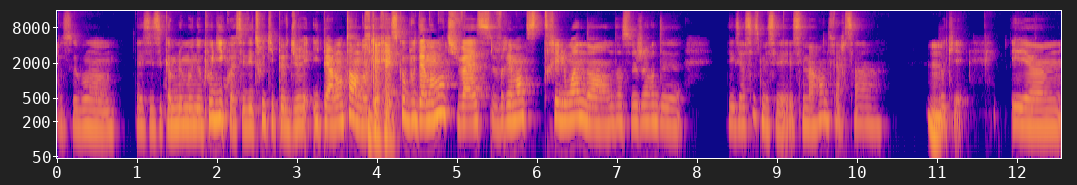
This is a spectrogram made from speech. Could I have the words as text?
parce que bon c'est comme le Monopoly quoi, c'est des trucs qui peuvent durer hyper longtemps. Donc est-ce qu'au bout d'un moment tu vas vraiment très loin dans dans ce genre de d'exercice? Mais c'est marrant de faire ça. Mm. OK. Et, euh,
